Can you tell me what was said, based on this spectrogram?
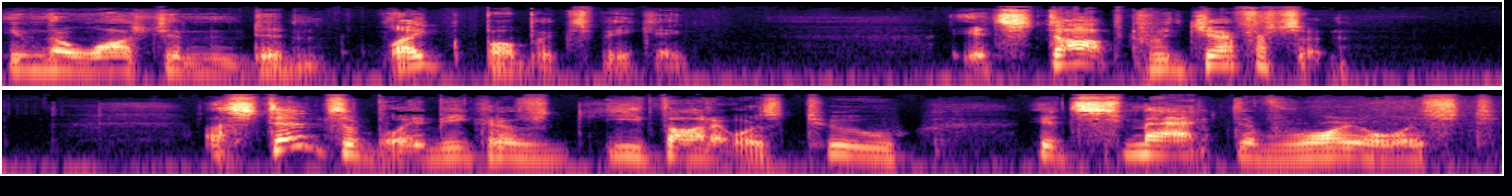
even though Washington didn't like public speaking. It stopped with Jefferson, ostensibly because he thought it was too, it smacked of royalist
